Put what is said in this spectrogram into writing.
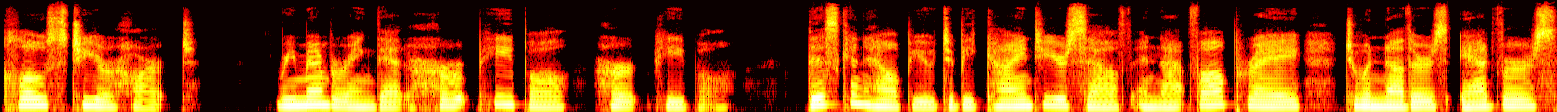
close to your heart, remembering that hurt people hurt people. This can help you to be kind to yourself and not fall prey to another's adverse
